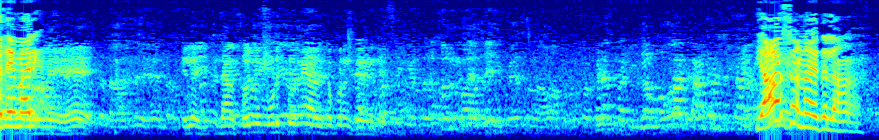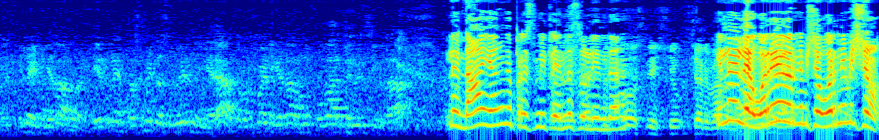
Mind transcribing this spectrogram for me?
அதே மாதிரி யார் சொன்னா இதெல்லாம்? இல்ல நான் எங்க பிரஸ் மீட்ல என்ன சொல்லியிருந்தேன்? இல்ல இல்ல ஒரே ஒரு நிமிஷம் ஒரு நிமிஷம்.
